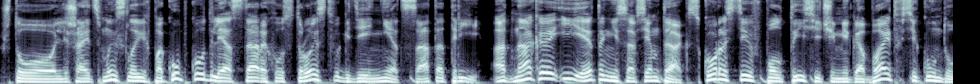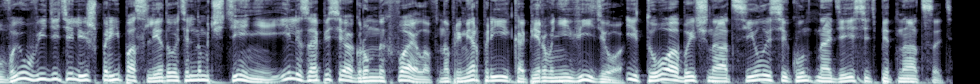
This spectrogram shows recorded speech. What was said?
что лишает смысла их покупку для старых устройств, где нет SATA 3. Однако и это не совсем так. Скорости в полтысячи мегабайт в секунду вы увидите лишь при последовательном чтении или записи огромных файлов, например, при копировании видео, и то обычно от силы секунд на 10-15.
